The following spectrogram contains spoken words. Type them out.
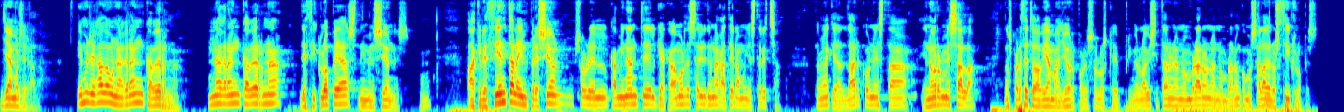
Ya hemos llegado. Hemos llegado a una gran caverna, una gran caverna de ciclópeas dimensiones. Acrecienta la impresión sobre el caminante el que acabamos de salir de una gatera muy estrecha. De manera que al dar con esta enorme sala nos parece todavía mayor. Por eso los que primero la visitaron y la nombraron, la nombraron como sala de los cíclopes.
